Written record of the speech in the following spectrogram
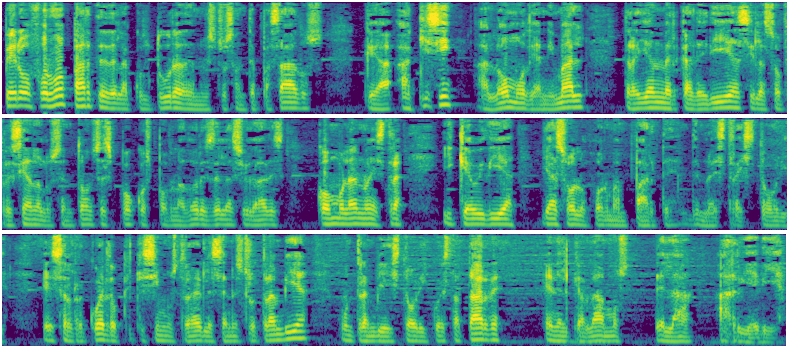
pero formó parte de la cultura de nuestros antepasados, que aquí sí, a lomo de animal, traían mercaderías y las ofrecían a los entonces pocos pobladores de las ciudades como la nuestra y que hoy día ya solo forman parte de nuestra historia. Es el recuerdo que quisimos traerles en nuestro tranvía, un tranvía histórico esta tarde en el que hablamos de la arriería.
